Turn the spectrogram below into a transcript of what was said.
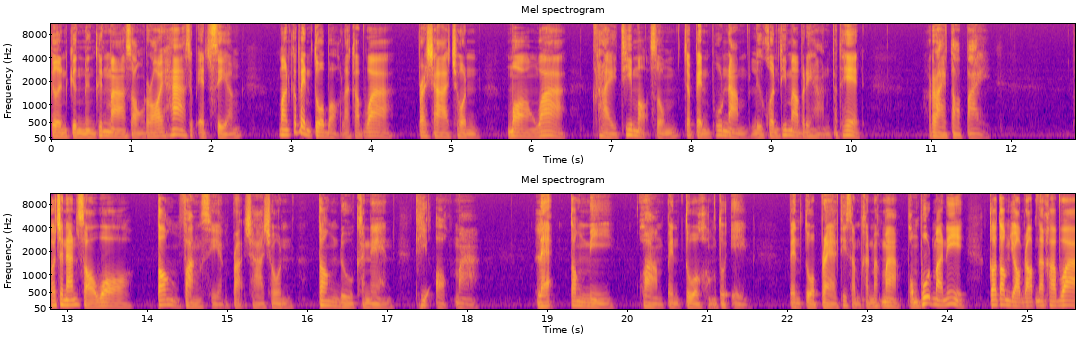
เกินกึ่งหนึ่งขึ้นมา 251 เสียง มันก็เป็นตัวบอกแล้วครับว่า ประชาชนมองว่าใครที่เหมาะสมจะเป็นผู้นำหรือคนที่มาบริหารประเทศรายต่อไป เพราะฉะนั้นสวต้องฟังเสียงประชาชนต้องดูคะแนนที่ออกมา และต้องมีความเป็นตัวของตัวเอง เป็นตัวแปรที่สำคัญมากๆ ผมพูดมานี่ก็ต้องยอมรับนะครับว่า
